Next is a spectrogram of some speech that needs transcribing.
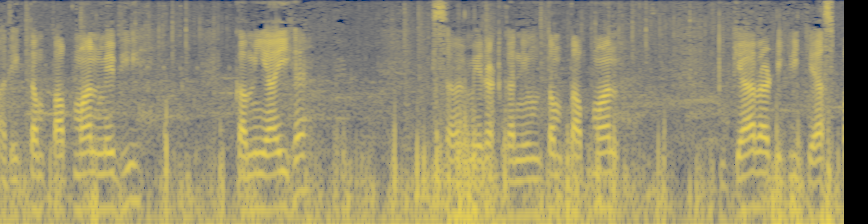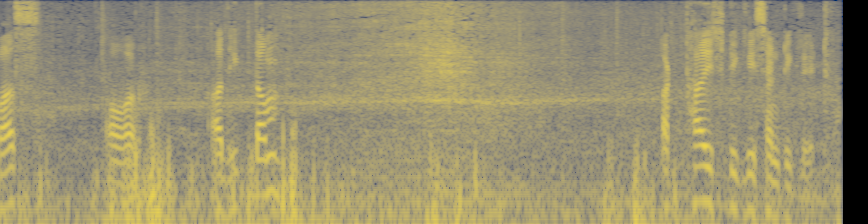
अधिकतम तापमान में भी कमी आई है। इस समय मेरठ का न्यूनतम तापमान 11 डिग्री के आसपास और अधिकतम 28 डिग्री सेंटीग्रेड।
